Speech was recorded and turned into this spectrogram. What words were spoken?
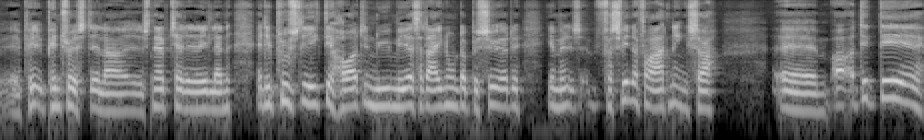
øh, øh, Pinterest eller Snapchat eller et eller andet, er det pludselig ikke det hotte nye mere, så der er ikke nogen, der besøger det, jamen forsvinder forretningen så. Øh, og det, det,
